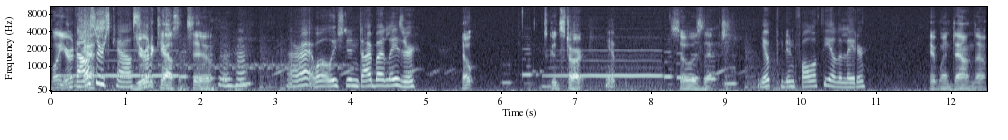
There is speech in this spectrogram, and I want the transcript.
well. You're at Bowser's a cas- castle. You're at a castle too. Uh-huh. Alright, well at least you didn't die by laser. Nope. It's a good start. Yep. So is that. Yep, you didn't fall off the elevator. It went down though.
